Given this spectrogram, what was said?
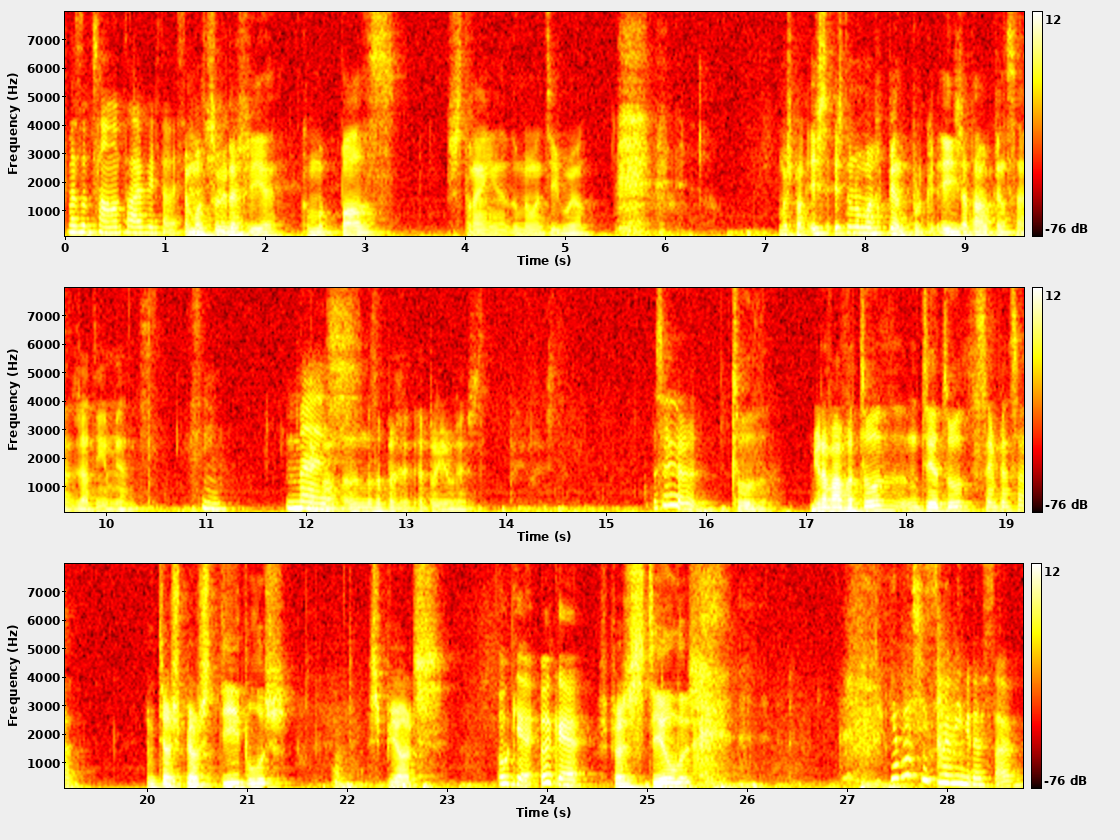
mas o pessoal não está a ver. Estás a ser É uma fotografia com uma pose estranha do meu antigo eu. Mas pronto, isto, isto não me arrependo, porque aí já estava a pensar, já tinha mente. Sim. É, Mas. pá, mas apaguei, apaguei o resto. Apaguei o resto. Mas era tudo. Gravava tudo, metia tudo sem pensar. Eu metia os piores títulos, os piores, O quê? O quê? os piores estilos. Eu acho isso mesmo engraçado.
